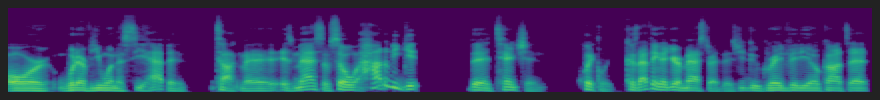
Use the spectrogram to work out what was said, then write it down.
or whatever you want to see happen. TikTok, man, is massive. So how do we get the attention quickly? Because I think that you're a master at this. You do great video content,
